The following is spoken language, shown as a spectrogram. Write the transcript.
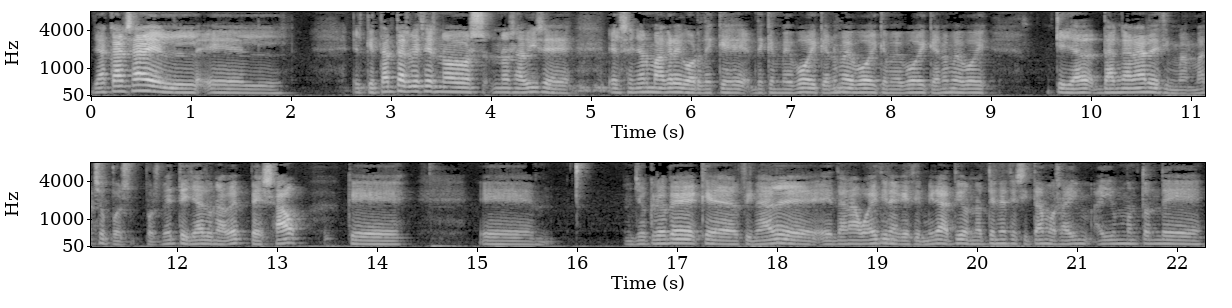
ya cansa el, el, el que tantas veces nos, nos avise el señor McGregor de que, de que me voy, que no me voy, que me voy, que no me voy, que ya dan ganas de decir, macho, pues, pues vete ya de una vez, pesado, que eh, yo creo que, al final eh, Dana White tiene que decir, mira, tío, no te necesitamos, hay, un montón de,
